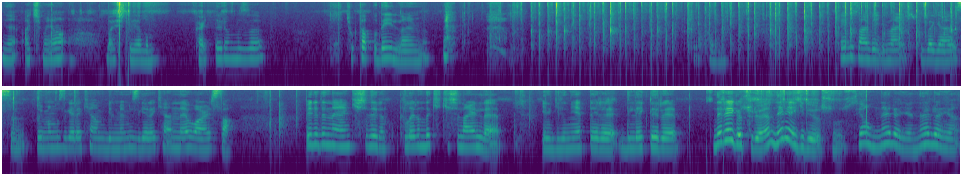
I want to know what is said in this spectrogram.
yine açmaya başlayalım kartlarımızı. Çok tatlı değiller mi? Bakalım. En güzel bilgiler bize gelsin. Duymamız gereken, bilmemiz gereken ne varsa. Beni dinleyen kişilerin, akıllarındaki kişilerle ilgili niyetleri, dilekleri nereye götürüyor ya? Nereye gidiyorsunuz? Ya nereye, nereye?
